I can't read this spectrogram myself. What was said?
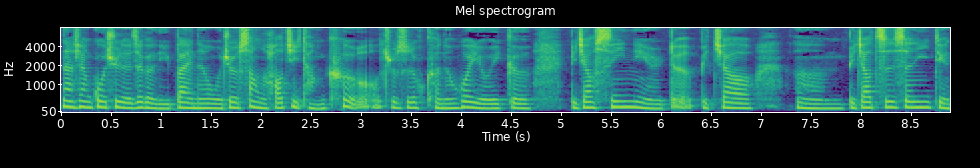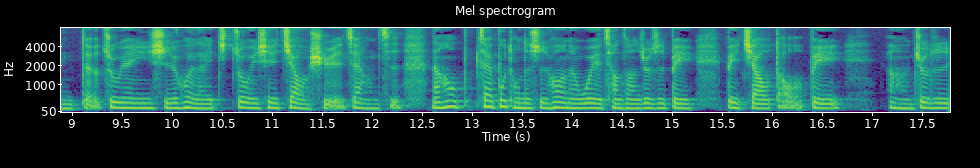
那像过去的这个礼拜呢，我就上了好几堂课哦，就是可能会有一个比较 senior 的比较。嗯，比较资深一点的住院医师会来做一些教学这样子，然后在不同的时候呢，我也常常就是被被教导，被嗯，就是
